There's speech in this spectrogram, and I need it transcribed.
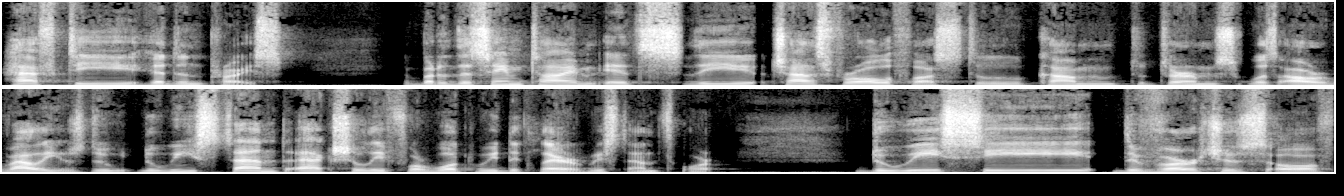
hefty hidden price. But at the same time, it's the chance for all of us to come to terms with our values. Do, do we stand actually for what we declare we stand for? Do we see the virtues of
